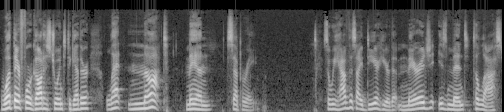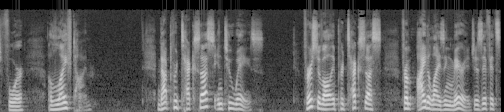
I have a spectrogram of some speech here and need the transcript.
What therefore God has joined together, let not man separate. So we have this idea here that marriage is meant to last for a lifetime. That protects us in two ways. First of all, it protects us from idolizing marriage as if it's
